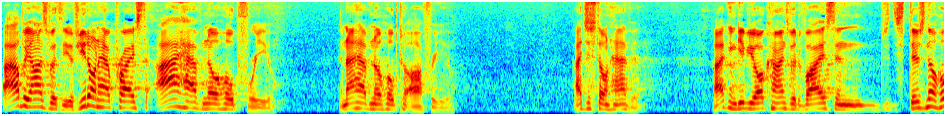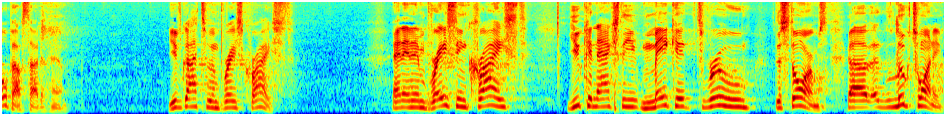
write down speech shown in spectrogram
I'll be honest with you. If you don't have Christ, I have no hope for you, and I have no hope to offer you. I just don't have it. I can give you all kinds of advice, and there's no hope outside of Him. You've got to embrace Christ. And in embracing Christ, you can actually make it through the storms. Uh, Luke 20.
